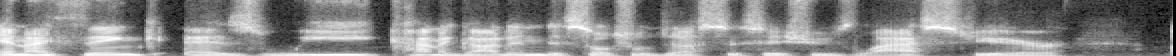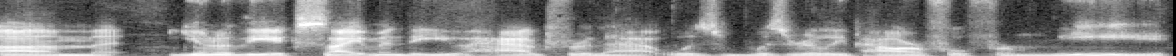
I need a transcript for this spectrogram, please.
and I think as we kind of got into social justice issues last year, um, you know, the excitement that you had for that was was really powerful for me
